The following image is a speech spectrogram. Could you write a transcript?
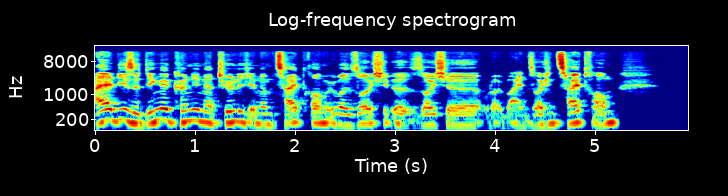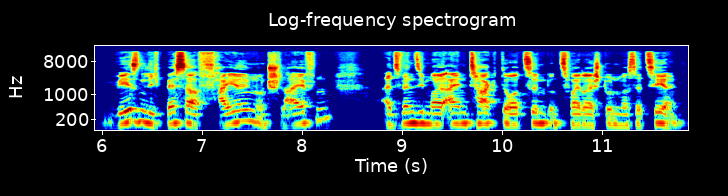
All diese Dinge können die natürlich in einem Zeitraum über solche, äh, solche oder über einen solchen Zeitraum wesentlich besser feilen und schleifen, als wenn sie mal einen Tag dort sind und zwei, drei Stunden was erzählen.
